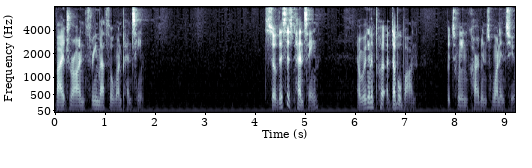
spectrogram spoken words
by drawing 3-methyl-1-pentene. So this is pentane, and we're going to put a double bond between carbons 1 and 2.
